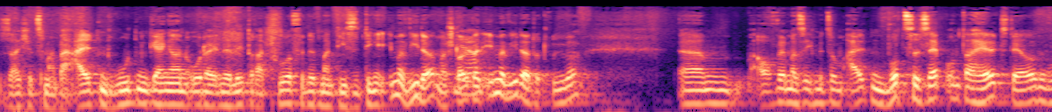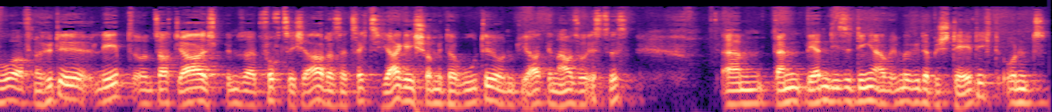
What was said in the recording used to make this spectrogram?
sage ich jetzt mal, bei alten Routengängern oder in der Literatur findet man diese Dinge immer wieder. Man stolpert ja. immer wieder darüber. Ähm, auch wenn man sich mit so einem alten Wurzelsepp unterhält, der irgendwo auf einer Hütte lebt und sagt, ja, ich bin seit 50 Jahren oder seit 60 Jahren gehe ich schon mit der Route und ja, genau so ist es. ähm, dann werden diese Dinge auch immer wieder bestätigt und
